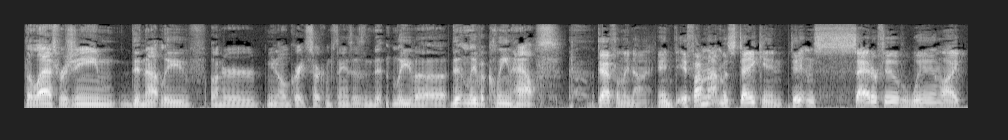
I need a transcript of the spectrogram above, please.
The last regime did not leave under you know great circumstances and didn't leave a, a didn't leave a clean house. Definitely not. And if I'm not mistaken, didn't Satterfield win like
